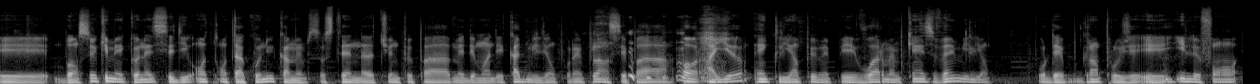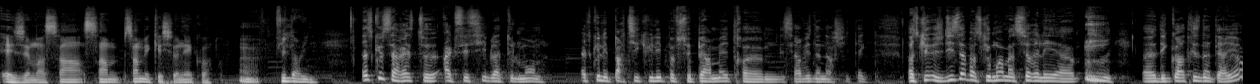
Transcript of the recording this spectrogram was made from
Et bon, ceux qui me connaissent se disent, on, on t'a connu quand même, Sosten, tu ne peux pas me demander 4 millions pour un plan. C'est pas. Or, ailleurs, un client peut me payer, voire même 15, 20 millions pour des grands projets et mmh. ils le font aisément sans, sans, sans me questionner. Quoi. Mmh. Phil Darwin. Est-ce que ça reste accessible à tout le monde? Est-ce que les particuliers peuvent se permettre euh, les services d'un architecte? Parce que je dis ça parce que moi, ma sœur, elle est euh, euh, décoratrice d'intérieur.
